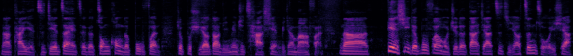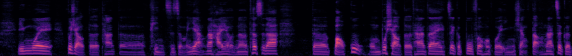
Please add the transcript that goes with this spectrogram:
那它也直接在这个中控的部分就不需要到里面去插线，比较麻烦。那电系的部分，我觉得大家自己要斟酌一下，因为不晓得它的品质怎么样。那还有呢，特斯拉的保固，我们不晓得它在这个部分会不会影响到。那这个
